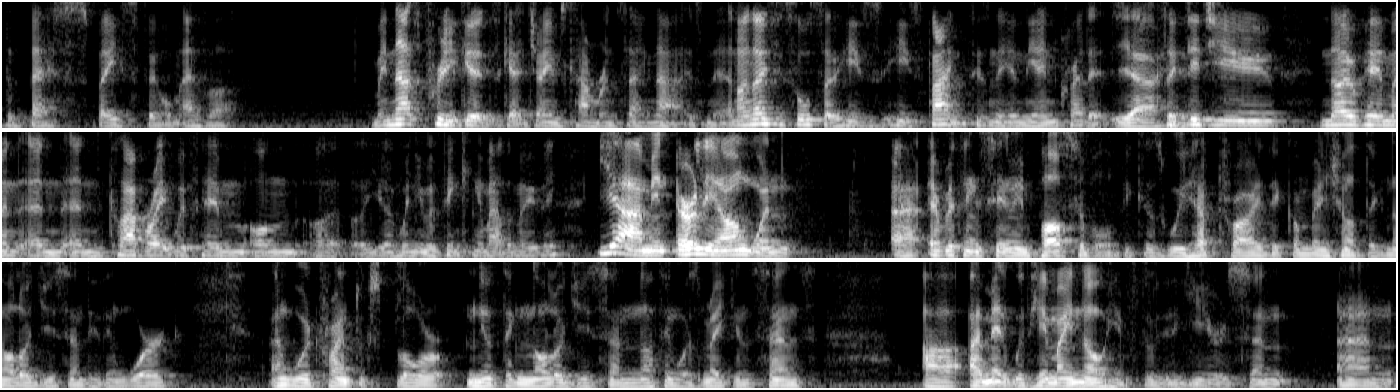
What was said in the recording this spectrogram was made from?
the best space film ever. I mean, that's pretty good to get James Cameron saying that, isn't it? And I notice also he's he's thanked, isn't he, in the end credits? Yeah. So did you know him and, and, and collaborate with him on, uh, you know, when you were thinking about the movie? Yeah, I mean, early on when uh, everything seemed impossible because we have tried the conventional technologies and didn't work, and we are trying to explore new technologies and nothing was making sense. Uh, I met with him. I know him through the years, and and,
